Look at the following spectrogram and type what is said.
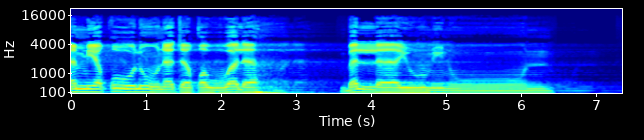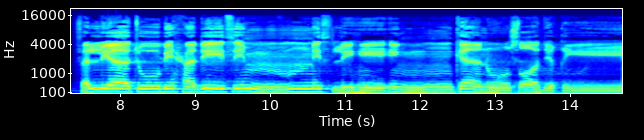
أم يقولون تقوله بل لا يؤمنون فلياتوا بحديث مثله إن كانوا صادقين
